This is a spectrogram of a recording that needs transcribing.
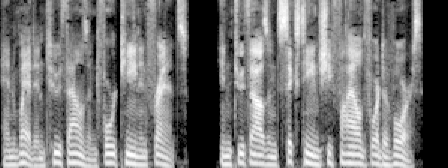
and wed in 2014 in France. In 2016 she filed for divorce.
